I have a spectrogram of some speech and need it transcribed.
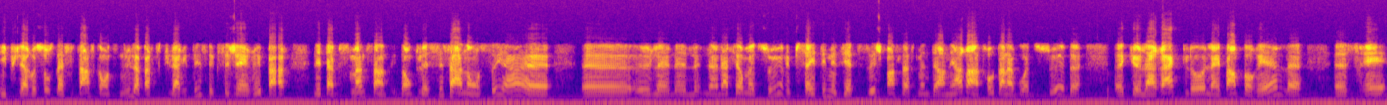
et puis la ressource d'assistance continue. La particularité, c'est que c'est géré par l'établissement de santé. Donc, le 6 a annoncé hein, euh, euh, la fermeture, et puis ça a été médiatisé, je pense, la semaine dernière, entre autres dans la Voie du Sud, euh, que la RAC, l'intemporel, serait,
